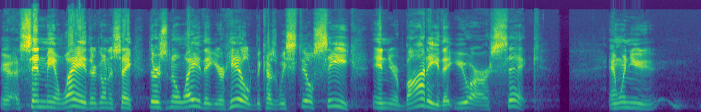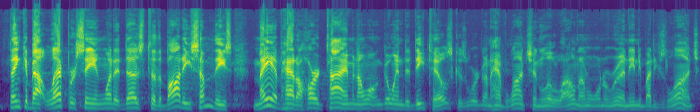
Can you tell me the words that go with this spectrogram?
uh, send me away. They're going to say, There's no way that you're healed because we still see in your body that you are sick. And when you think about leprosy and what it does to the body, some of these may have had a hard time, and I won't go into details because we're going to have lunch in a little while, and I don't want to ruin anybody's lunch.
